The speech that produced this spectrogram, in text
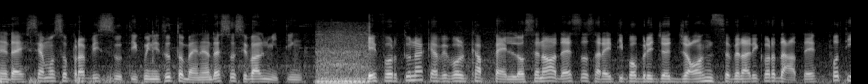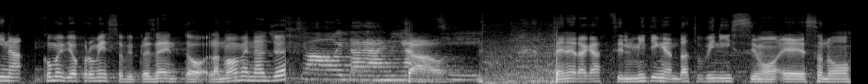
Bene dai, siamo sopravvissuti, quindi tutto bene, adesso si va al meeting E fortuna che avevo il cappello, se no adesso sarei tipo Bridget Jones, ve la ricordate? Fotina. Come vi ho promesso vi presento la nuova manager. Ciao italiani, Ciao. amici. Bene ragazzi, il meeting è andato benissimo e sono...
